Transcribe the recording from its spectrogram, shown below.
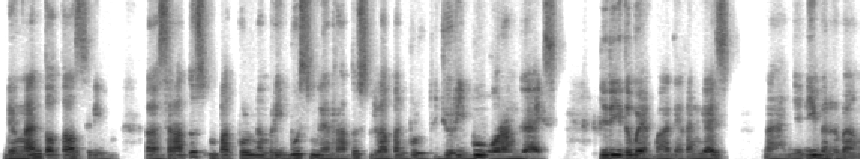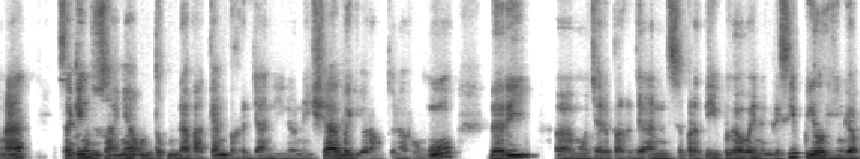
dengan total Eh, 146.987.000 orang guys. Jadi itu banyak banget ya kan guys. Nah, jadi bener banget saking susahnya untuk mendapatkan pekerjaan di Indonesia bagi orang tunarungu dari uh, mau cari pekerjaan seperti pegawai negeri sipil hingga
